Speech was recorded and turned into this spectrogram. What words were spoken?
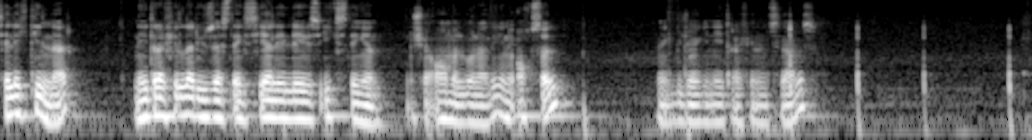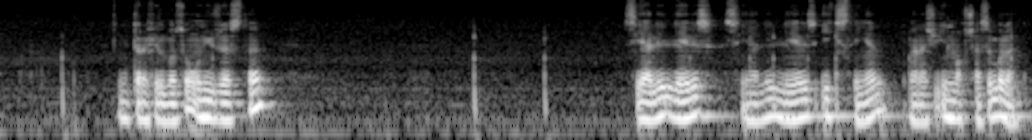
Selektinlar neytrofillar yuzasidagi sialin levis x degan o'sha omil bo'ladi ya'ni oqsil bu joyga neytrofilni chizamiz. Neytrofil bo'lsa uni yuzasida Siyali levis Siyali levis x degan mana shu ilmoqchasi bo'ladi.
